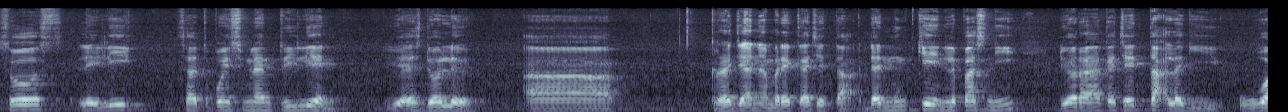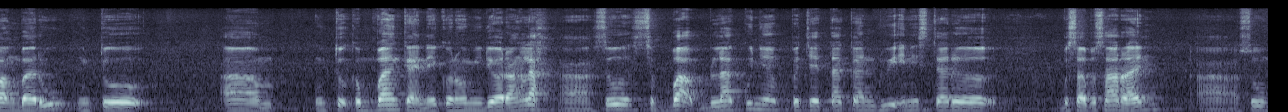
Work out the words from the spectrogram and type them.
So lately 1.9 trilion US dollar ah, kerajaan Amerika cetak dan mungkin lepas ni dia orang akan cetak lagi wang baru untuk um, untuk kembangkan ekonomi dia orang lah. Ha, so sebab berlakunya pencetakan duit ini secara besar-besaran, ha, so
